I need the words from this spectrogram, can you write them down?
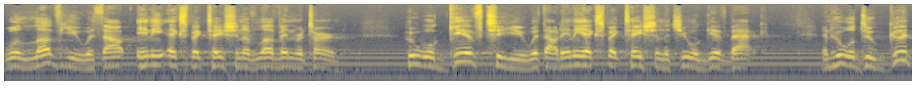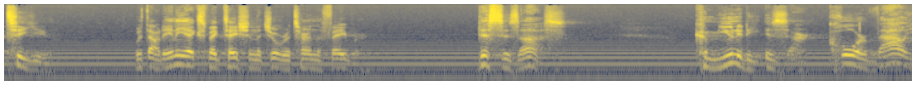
will love you without any expectation of love in return, who will give to you without any expectation that you will give back, and who will do good to you without any expectation that you'll return the favor. This is us. Community is our core value.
